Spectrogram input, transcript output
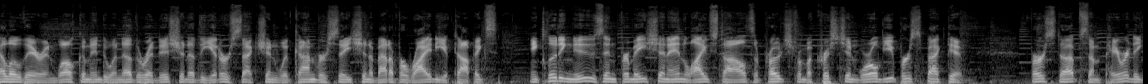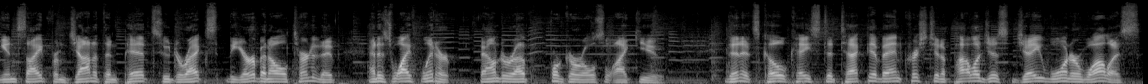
Hello there, and welcome into another edition of The Intersection with conversation about a variety of topics, including news, information, and lifestyles approached from a Christian worldview perspective. First up, some parenting insight from Jonathan Pitts, who directs The Urban Alternative, and his wife Winter, founder of For Girls Like You. Then it's cold case detective and Christian apologist Jay Warner Wallace,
